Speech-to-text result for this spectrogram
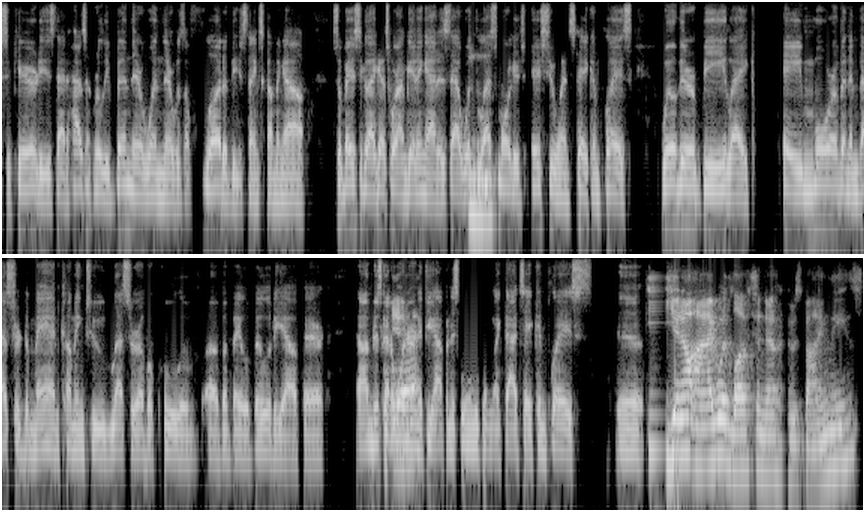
securities that hasn't really been there when there was a flood of these things coming out so basically i guess where i'm getting at is that with mm-hmm. less mortgage issuance taking place will there be like a more of an investor demand coming to lesser of a pool of, of availability out there i'm just kind of yeah. wondering if you happen to see anything like that taking place Yeah. You know, I would love to know who's buying these.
